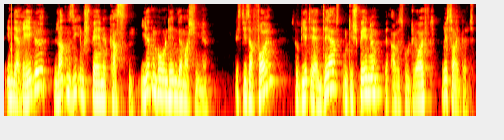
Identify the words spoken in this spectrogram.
In der Regel landen sie im Spänekasten, irgendwo neben der Maschine. Ist dieser voll, so wird er entleert und die Späne, wenn alles gut läuft, recycelt.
